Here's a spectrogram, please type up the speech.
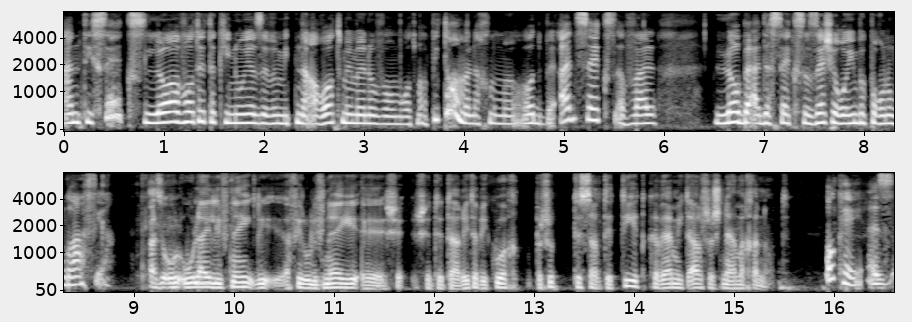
אנטי-סקס, לא אוהבות את הכינוי הזה ומתנערות ממנו ואומרות, מה פתאום, אנחנו מאוד בעד סקס, אבל לא בעד הסקס הזה שרואים בפורנוגרפיה. אז אולי לפני, אפילו לפני אה, שתתארי את הוויכוח, פשוט תשרטטי את קווי המתאר של שני המחנות. אוקיי, okay, אז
